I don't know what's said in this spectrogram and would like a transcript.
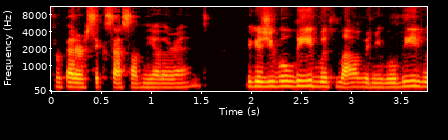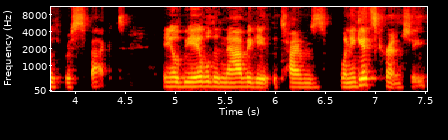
for better success on the other end because you will lead with love and you will lead with respect and you'll be able to navigate the times when it gets crunchy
